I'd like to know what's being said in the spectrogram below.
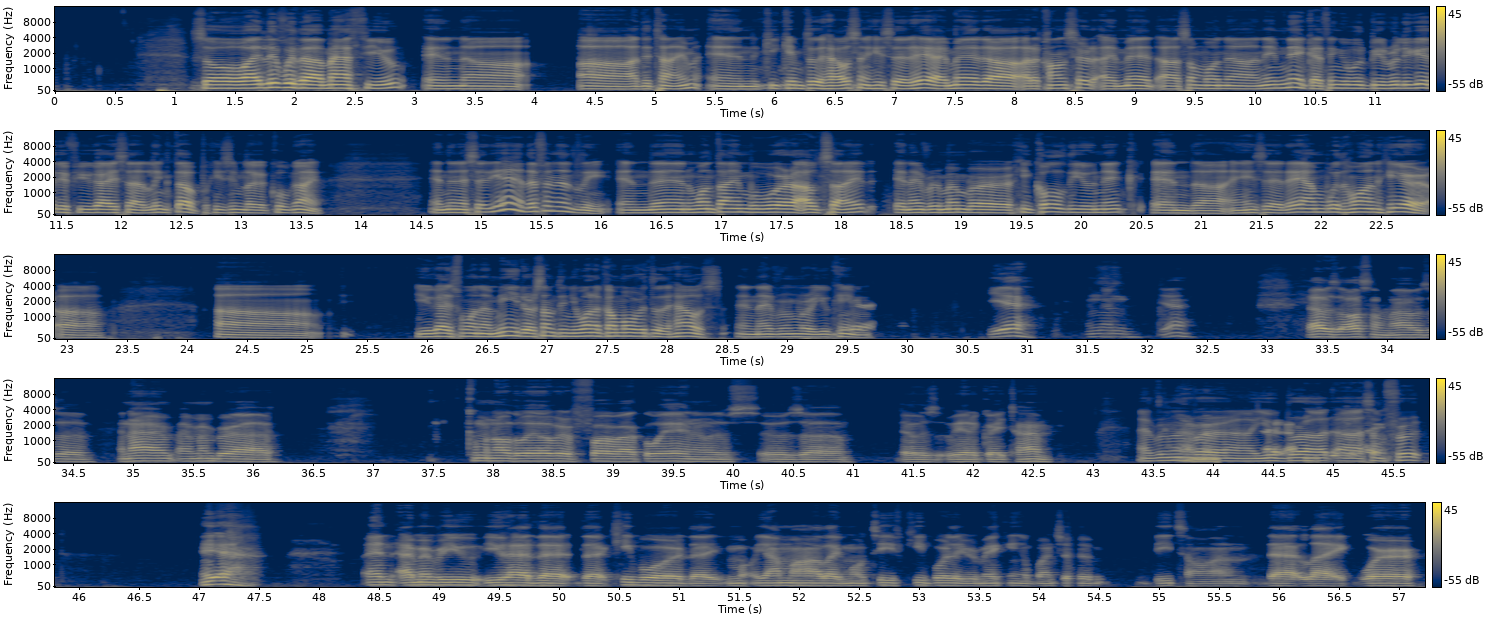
So I live with Matthew and uh at the time, and he came to the house and he said, "Hey, I met uh, at a concert. I met uh, someone uh, named Nick. I think it would be really good if you guys uh, linked up. He seemed like a cool guy." And then I said, "Yeah, definitely." And then one time we were outside, and I remember he called you, Nick, and uh, and he said, "Hey, I'm with Juan here. You guys want to meet or something? You want to come over to the house?" And I remember you came. Yeah, and then yeah, that was awesome. I was uh, and I I remember uh, coming all the way over to Far Rockaway, and it was it was uh, it was we had a great time. I remember uh, you brought uh, some fruit. Yeah, and I remember you you had that that keyboard that Yamaha like motif keyboard that you were making a bunch of beats on that like were,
